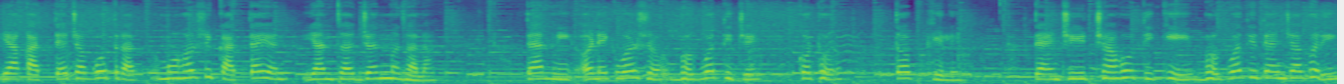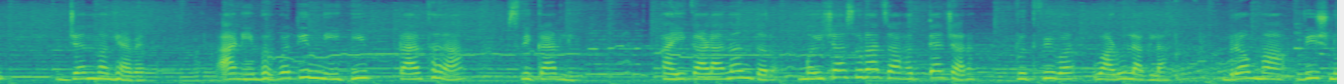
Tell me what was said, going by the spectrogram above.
या कात्याच्या गोत्रात महर्षी कात्यायन यांचा जन्म झाला. त्यांनी अनेक वर्ष भगवतीचे कठोर तप केले. त्यांची इच्छा होती की भगवती त्यांच्या घरी जन्म घ्याव्यात आणि भगवतींनी ही प्रार्थना स्वीकारली. काही काळानंतर महिषासुराचा अत्याचार पृथ्वीवर वाढू लागला. ब्रह्मा विष्णू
